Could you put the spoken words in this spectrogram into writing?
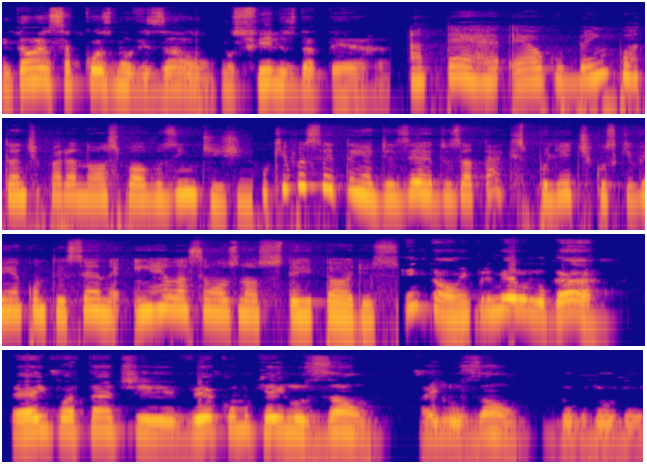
Então essa cosmovisão, os filhos da Terra. A Terra é algo bem importante para nós povos indígenas. O que você tem a dizer dos ataques políticos que vêm acontecendo em relação aos nossos territórios? Então, em primeiro lugar, é importante ver como que a ilusão, a ilusão do, do, do,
